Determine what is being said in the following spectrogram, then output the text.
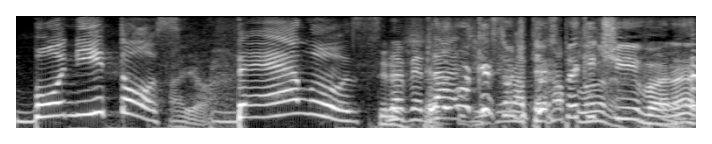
Bonitos, Aí, belos, na Interessante. verdade. É uma questão de perspectiva, né?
